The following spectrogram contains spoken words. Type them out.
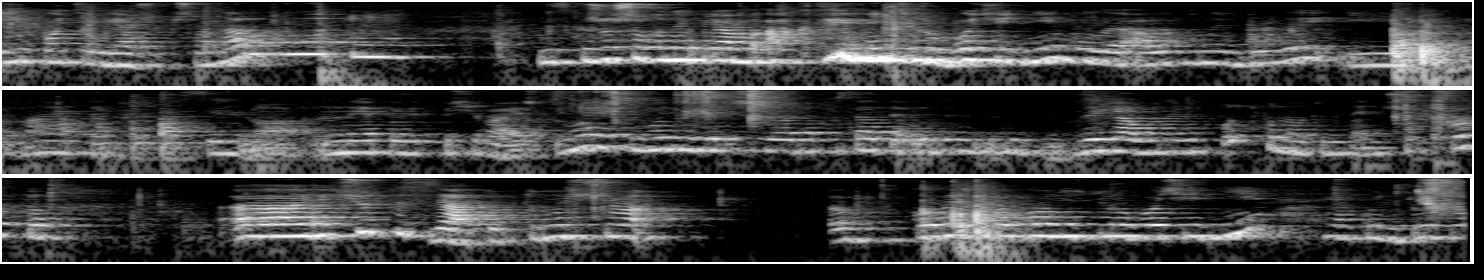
І потім я вже пішла на роботу. Не скажу, що вони прям активні ті робочі дні були, але вони були і знаєте, сильно не повідпочиваєш. Тому я сьогодні вирішила написати один заяву на відпустку на один день, щоб просто е, відчути свято, тому що е, коли тебе повністю робочі дні, якось дуже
